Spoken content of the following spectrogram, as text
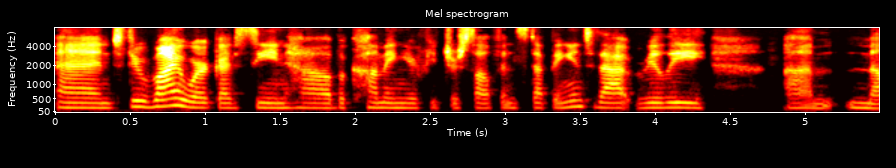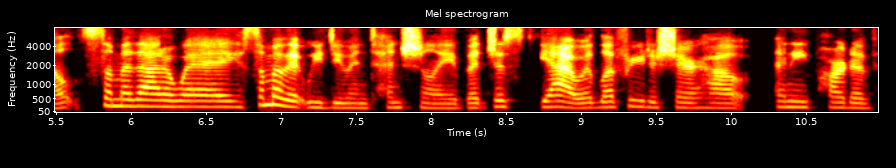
And through my work, I've seen how becoming your future self and stepping into that really um, melt some of that away. Some of it we do intentionally, but just, yeah, I would love for you to share how any part of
